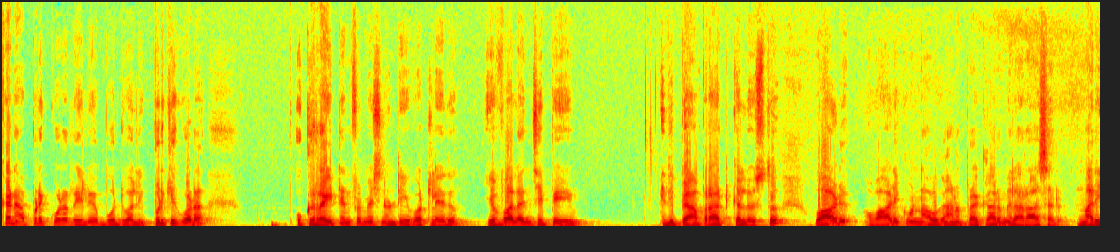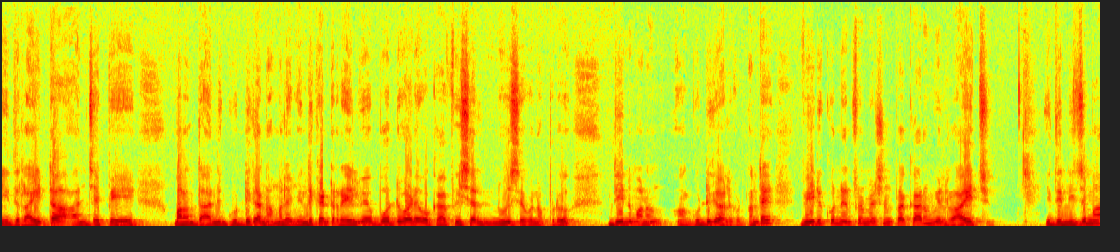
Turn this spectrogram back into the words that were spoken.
కానీ అప్పటికి కూడా రైల్వే బోర్డు వాళ్ళు ఇప్పటికీ కూడా ఒక రైట్ ఇన్ఫర్మేషన్ అంటే ఇవ్వట్లేదు. ఇవ్వాలని చెప్పి ఇది పేపర్ ఆర్టికల్ వస్తూ వాడు వాడికి ఉన్న అవగాహన ప్రకారం ఇలా రాశాడు. మరి ఇది రైటా అని చెప్పి మనం దాన్ని గుడ్డిగా నమ్మలేము. ఎందుకంటే రైల్వే బోర్డు వాడే ఒక అఫీషియల్ న్యూస్ ఇవ్వనప్పుడు దీన్ని మనం గుడ్డిగా వెళ్ళకూడదు అంటే వీడికి ఉన్న ఇన్ఫర్మేషన్ ప్రకారం వీళ్ళు రాయొచ్చు. ఇది నిజమా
